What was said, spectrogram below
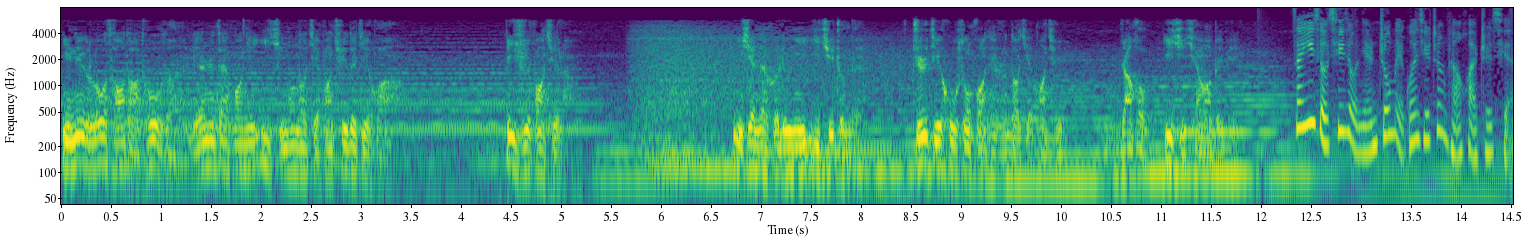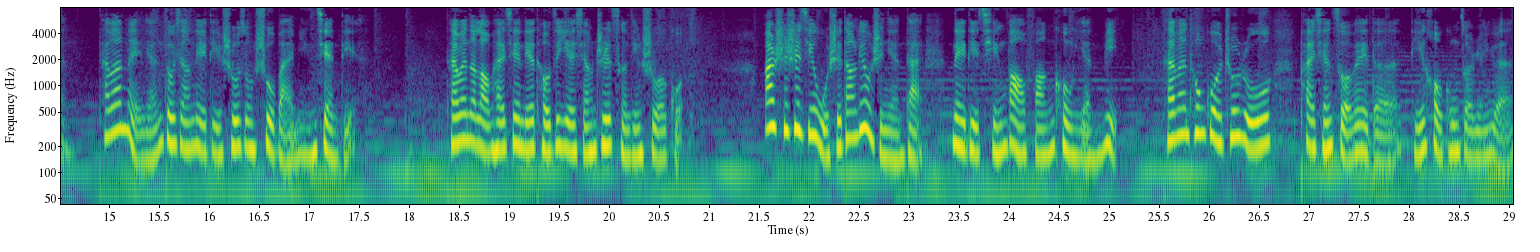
你那个搂草打兔子，连人带黄金一起弄到解放区的计划，必须放弃了。你现在和刘英一起准备，直接护送方先生到解放区，然后一起前往北平。在一九七九年中美关系正常化之前，台湾每年都向内地输送数百名间谍。台湾的老牌间谍头子叶祥之曾经说过：“二十世纪五十到六十年代，内地情报防控严密。”台湾通过诸如派遣所谓的敌后工作人员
